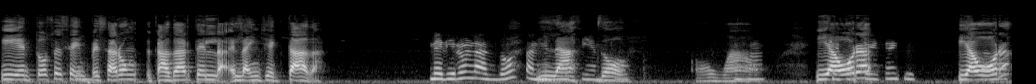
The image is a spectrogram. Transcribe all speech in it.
y entonces se empezaron a darte la, la inyectada. Me dieron las dos mismo Las dos. Oh, wow. Ajá. ¿Y Sí, ahora, y ahora,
